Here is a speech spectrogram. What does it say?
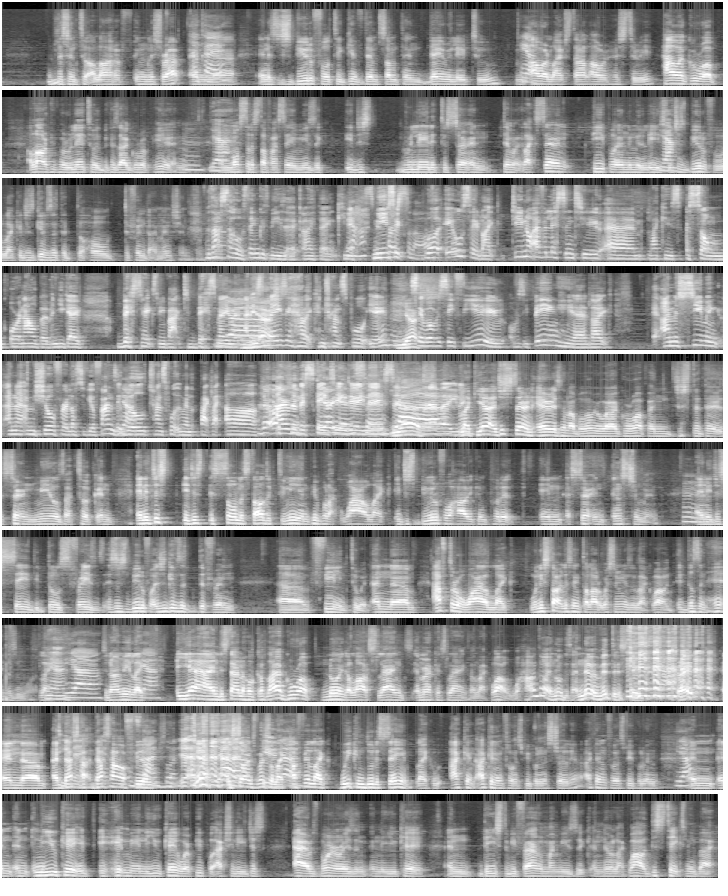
listen to a lot of English rap, and Okay. uh, and it's just beautiful to give them something they relate to, Yeah. our lifestyle, our history, how I grew up. A lot of people relate to it because I grew up here, and, Yeah. and most of the stuff I say in music, it just related to certain demo, like certain people in the Middle East, Yeah. which is beautiful. Like it just gives it the, the whole different dimension. But that's the whole thing with music, I think. You know, Yeah, it has to be music. personal. Well, it also like, do you not ever listen to um, like is a song or an album and you go, "This takes me back to this moment," Yeah. and it's Yes. amazing how it can transport you. Yes. So obviously for you, obviously being here, like. I'm assuming, and I'm sure for a lot of your fans, it Yeah. will transport them back. Like, ah, Their I remember skating, doing this, experiences, and yeah. whatever. You know, Like yeah, just certain areas in Abu Dhabi where I grew up, and just that there's certain meals I took, and and it just it just is so nostalgic to me, and people are like wow, like it's just beautiful how you can put it in a certain instrument, and it just say th- those phrases. It's just beautiful. It just gives a different uh, feeling to it. And um, after a while, like when you start listening to a lot of Western music, like wow, it doesn't hit as much. Like, Yeah. Yeah. do you know what I mean? Like, Yeah. yeah, I understand the whole concept. Like, I grew up knowing a lot of slangs, American slangs. I'm like, wow, well, how do I know this? I've never been to the States, right? And um, and that's how that's how I feel. that influence. Yeah. Yeah, it's so influential. Like I feel like we can do the same. Like I can I can influence people in Australia. I can influence people in Yeah. and and, and in the UK it, it hit me in the UK where people actually just Arabs born and raised in, in the UK and they used to be fans of my music and they were like, wow, this takes me back.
